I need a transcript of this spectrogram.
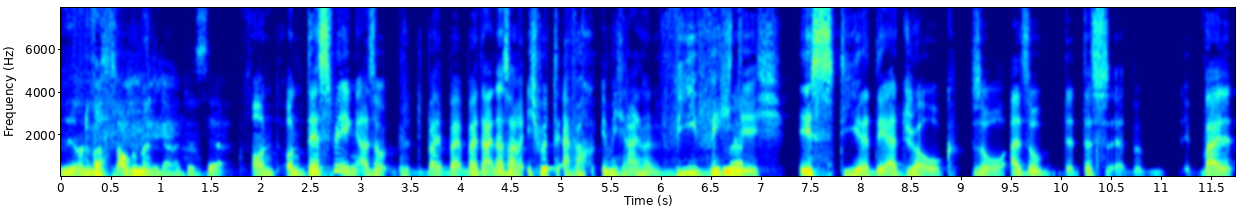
äh, oder was auch immer du da hattest, ja. Und, und deswegen, also bei, bei, bei deiner Sache, ich würde einfach in mich reinhören, wie wichtig ja. ist dir der Joke? So, also das, äh, weil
